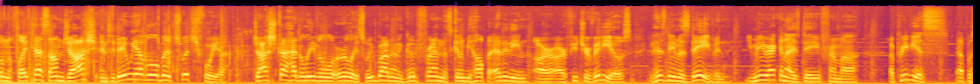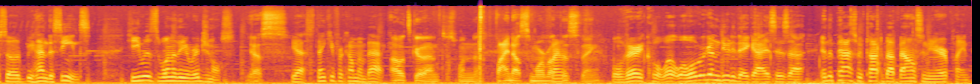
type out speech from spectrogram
Welcome to Flite Test. I'm Josh, and today we have a little bit of switch for you. Josh Scott had to leave a little early, so we brought in a good friend that's going to be helping editing our, our future videos, and his name is Dave. And you may recognize Dave from a, a previous episode behind the scenes. He was one of the originals. Yes. Yes, thank you for coming back. Oh, it's good. I'm just wanted to find out some more about Find- this thing. Well, very cool. Well, well what we're going to do today, guys, is uh, in the past we've talked about balancing your airplane.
